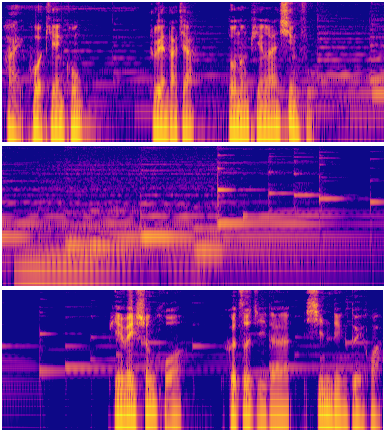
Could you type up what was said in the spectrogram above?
海阔天空。祝愿大家都能平安幸福。品味生活，和自己的心灵对话。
